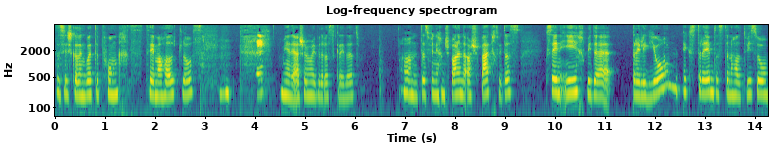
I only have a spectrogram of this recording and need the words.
Das ist gerade ein guter Punkt, das Thema haltlos. Hm? Wir haben ja auch schon mal über das geredet. Und das finde ich einen spannenden Aspekt, wie das sehe ich bei den Religion extrem, dass dann halt wie so,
